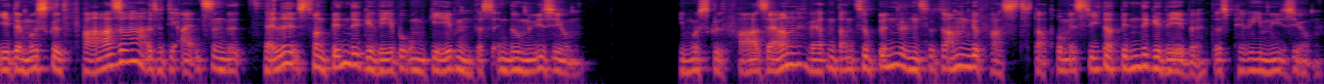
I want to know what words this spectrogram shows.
Jede Muskelfaser, also die einzelne Zelle, ist von Bindegewebe umgeben, das Endomysium. Die Muskelfasern werden dann zu Bündeln zusammengefasst, darum ist wieder Bindegewebe, das Perimysium.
